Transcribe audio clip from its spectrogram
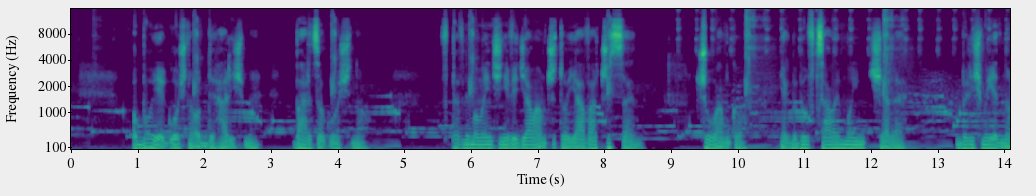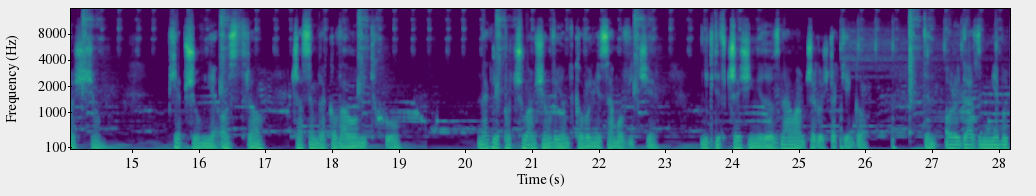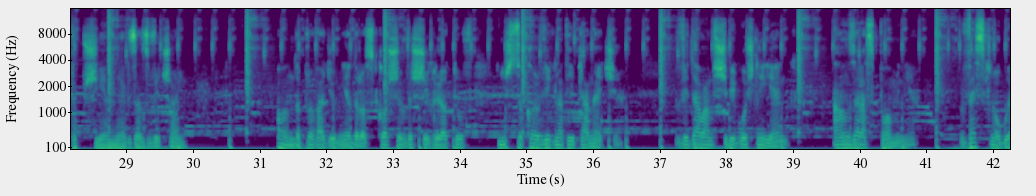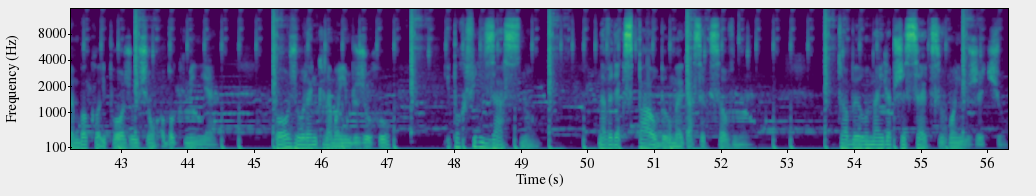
Oboje głośno oddychaliśmy, bardzo głośno. W pewnym momencie nie wiedziałam, czy to jawa, czy sen. Czułam go, jakby był w całym moim ciele. Byliśmy jednością. Pieprzył mnie ostro, czasem brakowało mi tchu. Nagle poczułam się wyjątkowo niesamowicie. Nigdy wcześniej nie doznałam czegoś takiego. Ten orgazm nie był tak przyjemny jak zazwyczaj. On doprowadził mnie do rozkoszy wyższych lotów niż cokolwiek na tej planecie. Wydałam z siebie głośny jęk, a on zaraz po mnie. Westchnął głęboko i położył się obok mnie. Położył rękę na moim brzuchu i po chwili zasnął. Nawet jak spał, był mega seksowny. To był najlepszy seks w moim życiu.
